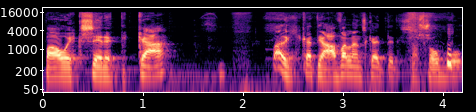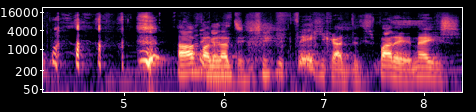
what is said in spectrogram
Πάω εξαιρετικά. Υπάρχει κάτι Avalanche, κάτι τέτοιο, Σασόμπο. Άβαλα. Έχει κάτι τέτοιο. Πάρε να έχεις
